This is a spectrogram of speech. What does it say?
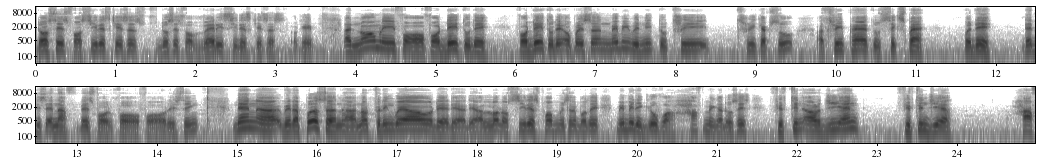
Dosage for serious cases, dosage for very serious cases. Okay. Like normally for, for day to day, for day to day operation, maybe we need to three three capsule, a three pair to six pair per day. That is enough. That's for, for, for this thing. Then uh, with a person uh, not feeling well, there, there, there are a lot of serious problems in the body, maybe they go for half mega dosage, 15 RG and 15 GL. Half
